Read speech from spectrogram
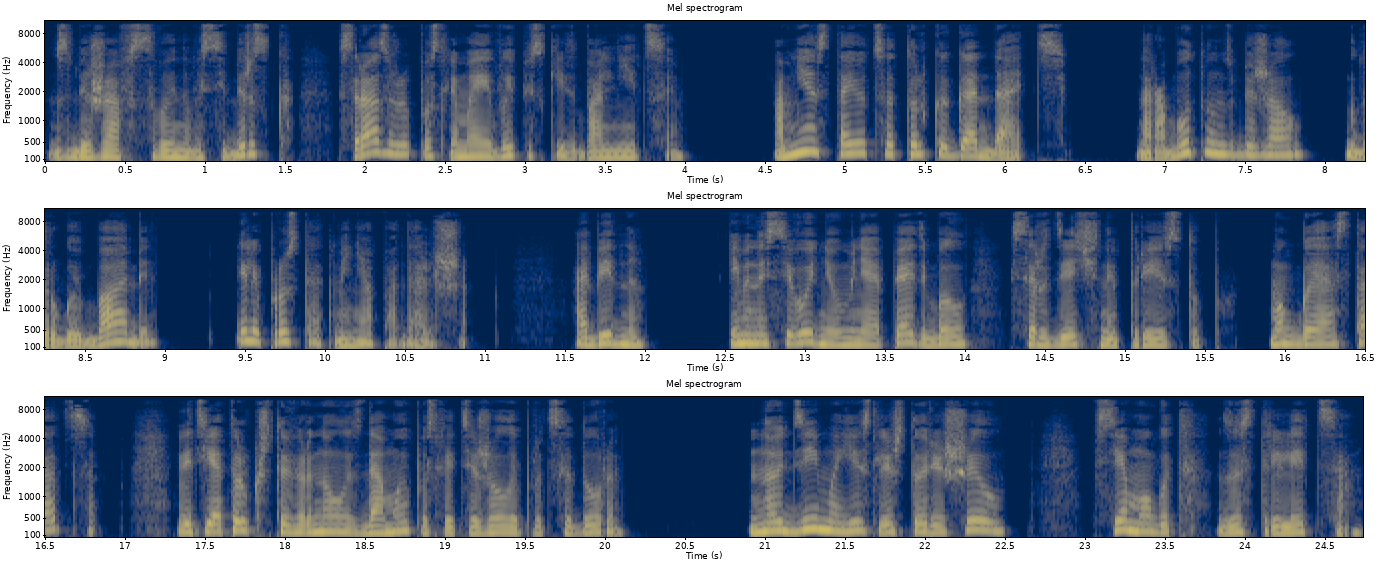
сбежав в свой Новосибирск сразу же после моей выписки из больницы. А мне остается только гадать, на работу он сбежал, к другой бабе или просто от меня подальше. Обидно. Именно сегодня у меня опять был сердечный приступ. Мог бы и остаться, ведь я только что вернулась домой после тяжелой процедуры. Но Дима, если что решил, все могут застрелиться.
